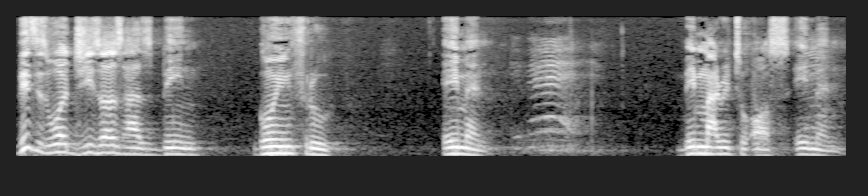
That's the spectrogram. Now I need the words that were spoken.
This is what Jesus has been going through. Amen. Amen. Being married to us. Amen.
